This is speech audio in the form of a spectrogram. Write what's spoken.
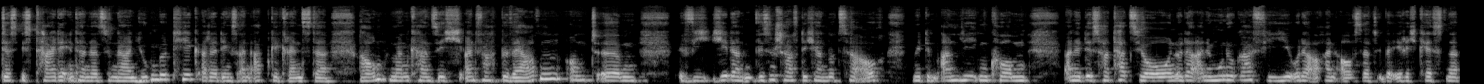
Das ist Teil der Internationalen Jugendbibliothek, allerdings ein abgegrenzter Raum. Man kann sich einfach bewerben und ähm, wie jeder wissenschaftlicher Nutzer auch mit dem Anliegen kommen, eine Dissertation oder eine Monographie oder auch einen Aufsatz über Erich Kästner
